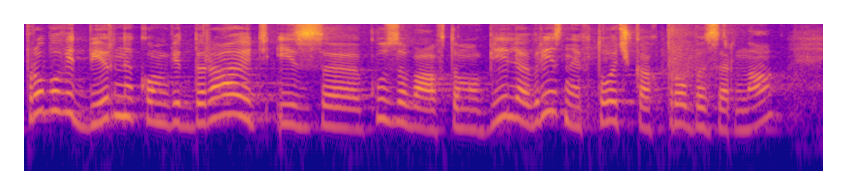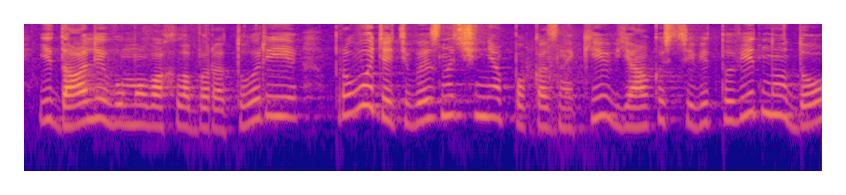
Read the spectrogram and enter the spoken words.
Пробовідбірником відбирають із е, кузова автомобіля в різних точках проби зерна і далі в умовах лабораторії проводять визначення показників якості відповідно до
